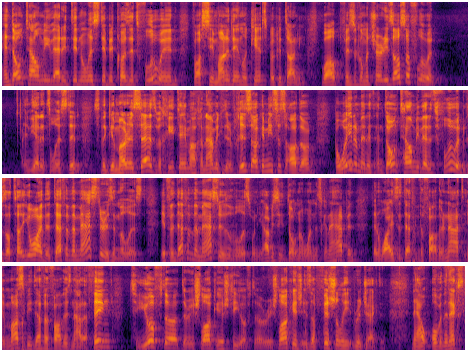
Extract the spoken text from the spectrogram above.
And don't tell me that it didn't list it because it's fluid. Well, physical maturity is also fluid and yet it's listed. So the Gemara says, But wait a minute, and don't tell me that it's fluid, because I'll tell you why. The death of the master is in the list. If the death of the master is in the list, when you obviously don't know when it's going to happen, then why is the death of the father not? It must be death of the father is not a thing. To Yufta, the Rish Lakish, to Yufta. Rish Lakish is officially rejected. Now, over the next,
